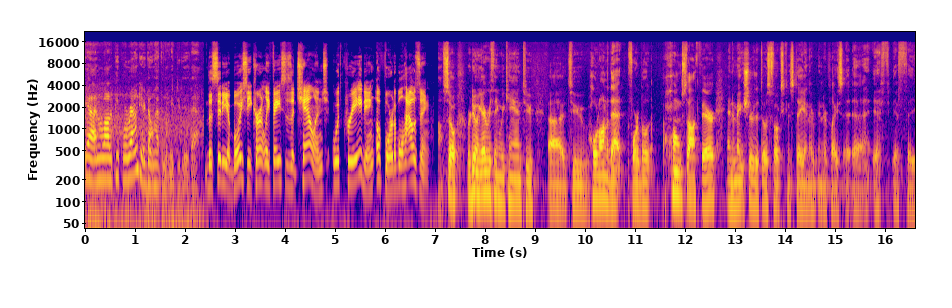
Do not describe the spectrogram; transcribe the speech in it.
yeah, and a lot of people around here don't have the money to do that. The city of Boise currently faces a challenge with creating affordable housing. So, we're doing everything we can to uh, to hold on to that affordable home stock there and to make sure that those folks can stay in their in their place uh, if if they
